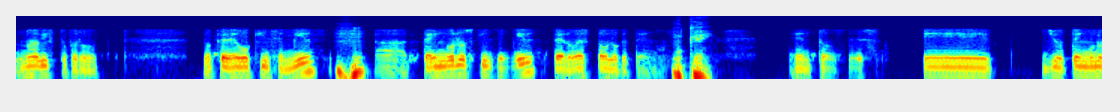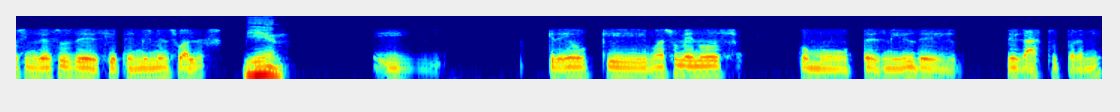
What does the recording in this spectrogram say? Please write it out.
no he visto, pero lo que debo 15 mil. Ah, tengo los 15 mil, pero es todo lo que tengo. Ok. Entonces, eh, yo tengo unos ingresos de 7 mil mensuales. Bien. Y creo que más o menos como tres mil de, gastos para mí.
